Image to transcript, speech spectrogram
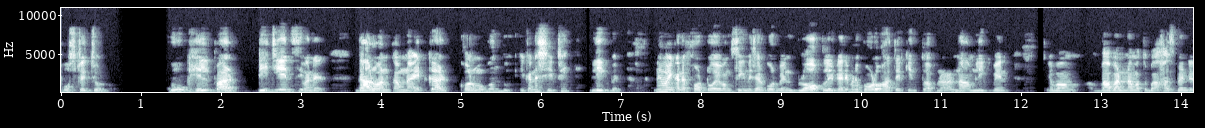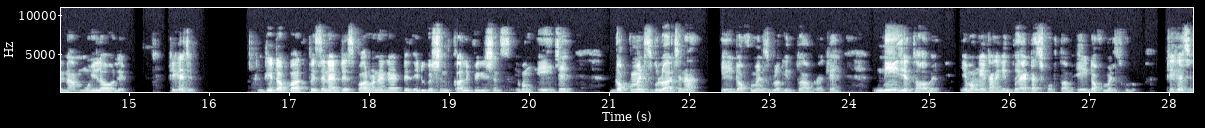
পোস্টের জন্য? কুক হেল্পার ডিজিএনসি মানে দারোয়ান কাম নাইট গার্ড কর্মবন্ধু, এখানে সেটি লিখবেন। এখানে ফটো এবং সিগনেচার করবেন ব্লক লেটারে মানে বড় হাতের কিন্তু আপনারা নাম লিখবেন এবং বাবার নাম অথবা হাজব্যান্ডের নাম মহিলা হলে, ঠিক আছে? Date of birth present address permanent address education qualifications এবং এই যে ডকুমেন্টসগুলো আছে না এই ডকুমেন্টসগুলো কিন্তু আপনাকে নিয়ে যেতে হবে এবং এখানে কিন্তু অ্যাটাচ করতে হবে এই ডকুমেন্টসগুলো ঠিক আছে?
